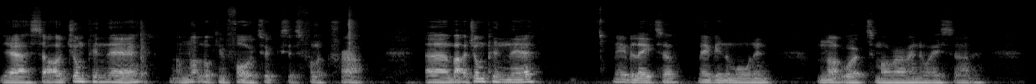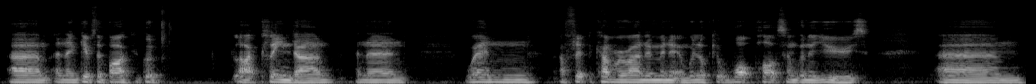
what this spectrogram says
yeah, so I'll jump in there. I'm not looking forward to it because it's full of crap. Um, but I'll jump in there, maybe later, maybe in the morning. I'm not at work tomorrow anyway, so. Um, and then give the bike a good like clean down. And then when I flip the camera around in a minute and we look at what parts I'm going to use, um,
